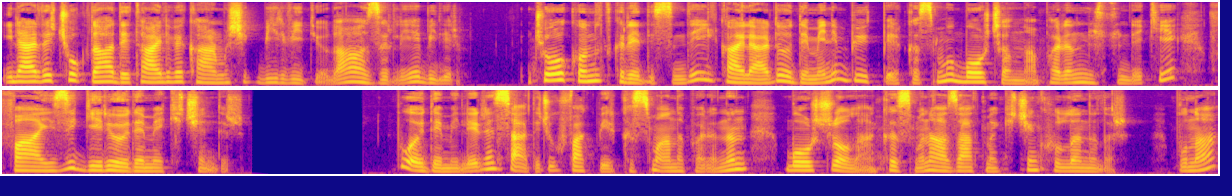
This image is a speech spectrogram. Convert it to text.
İleride çok daha detaylı ve karmaşık bir video daha hazırlayabilirim. Çoğu konut kredisinde ilk aylarda ödemenin büyük bir kısmı borç alınan paranın üstündeki faizi geri ödemek içindir. Bu ödemelerin sadece ufak bir kısmı ana paranın borçlu olan kısmını azaltmak için kullanılır. Buna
